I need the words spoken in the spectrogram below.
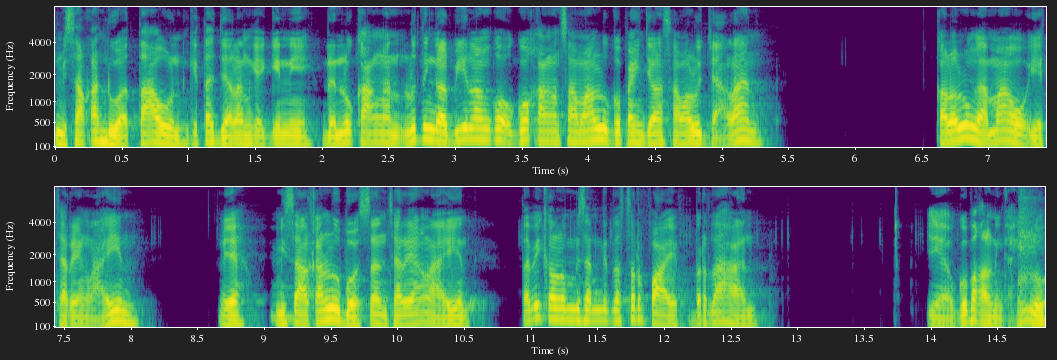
misalkan 2 tahun kita jalan kayak gini dan lu kangen, lu tinggal bilang kok gue kangen sama lu, gue pengen jalan sama lu jalan. Kalau lu nggak mau ya cari yang lain. Ya, misalkan lu bosan cari yang lain. Tapi kalau misalkan kita survive, bertahan, ya gue bakal nikahin lu.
